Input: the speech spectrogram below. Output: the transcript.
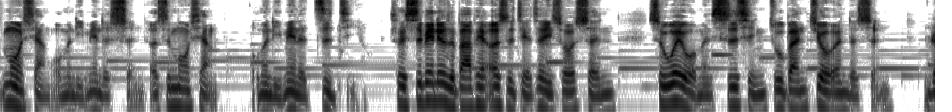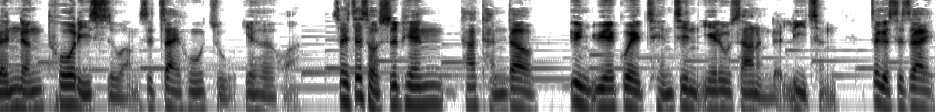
默想我们里面的神，而是默想我们里面的自己。所以诗篇六十八篇二十节这里说，神是为我们施行诸般救恩的神，人能脱离死亡，是在乎主耶和华。所以这首诗篇他谈到。运约柜前进耶路撒冷的历程，这个是在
